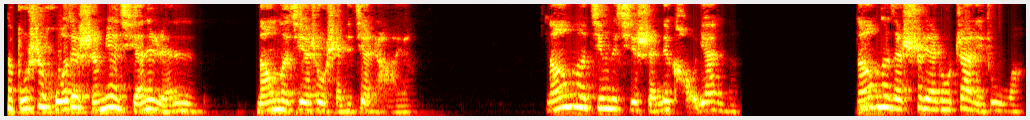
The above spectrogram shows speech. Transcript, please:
那不是活在神面前的人，能不能接受神的鉴察呀？能不能经得起神的考验呢？能不能在试炼中站立住啊？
